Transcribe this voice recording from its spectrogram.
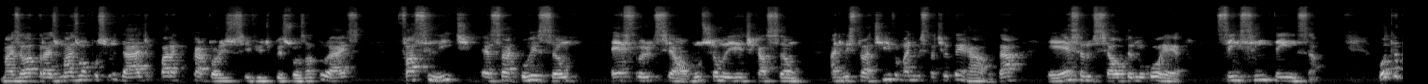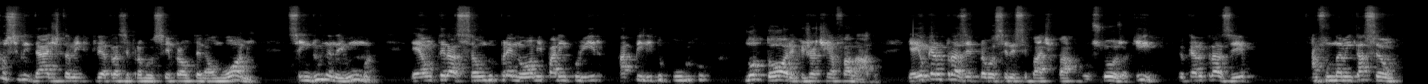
Mas ela traz mais uma possibilidade para que o cartório civil de pessoas naturais facilite essa correção extrajudicial. Alguns chamam de indicação administrativa, mas administrativa está errado, tá? É extrajudicial o termo correto, sem sentença. Outra possibilidade também que eu queria trazer para você para alterar o nome, sem dúvida nenhuma, é a alteração do prenome para incluir apelido público notório, que eu já tinha falado. E aí eu quero trazer para você, nesse bate-papo gostoso aqui, eu quero trazer a fundamentação.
